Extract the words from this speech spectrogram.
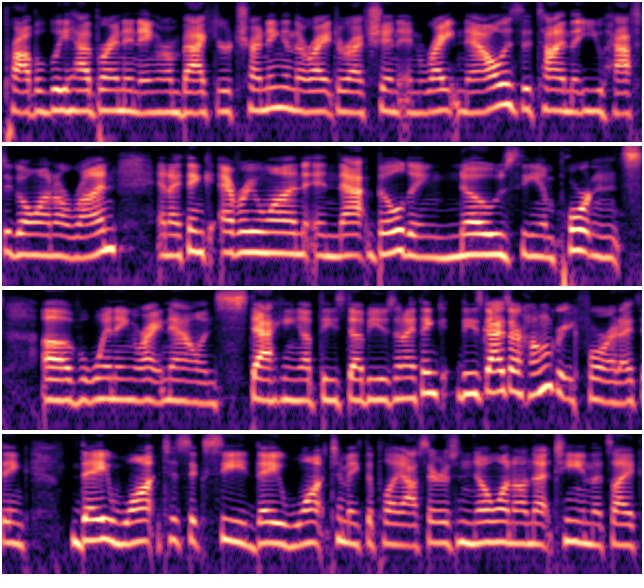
probably have Brandon Ingram back. You're trending in the right direction. And right now is the time that you have to go on a run. And I think everyone in that building knows the importance of winning right now and stacking up these W's. And I think these guys are hungry for it. I think they want to succeed. They want to make the playoffs. There's no one on that team that's like,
